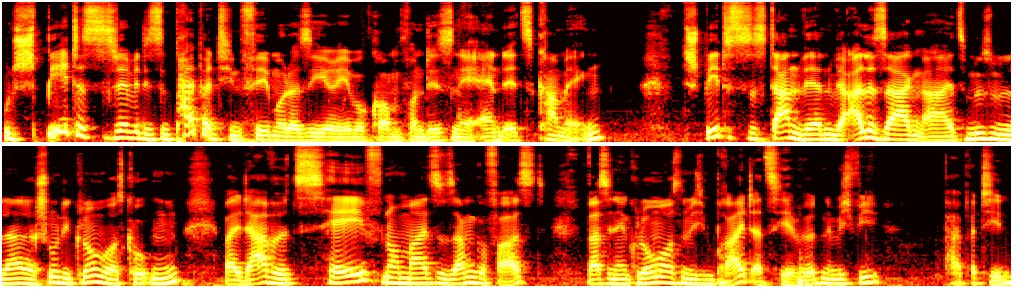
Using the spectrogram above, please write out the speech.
Und spätestens, wenn wir diesen Palpatine-Film oder Serie bekommen von Disney and It's Coming, spätestens dann werden wir alle sagen, ah, jetzt müssen wir leider schon die Clone Wars gucken, weil da wird safe nochmal zusammengefasst, was in den Clone Wars nämlich breit erzählt wird, nämlich wie Palpatine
